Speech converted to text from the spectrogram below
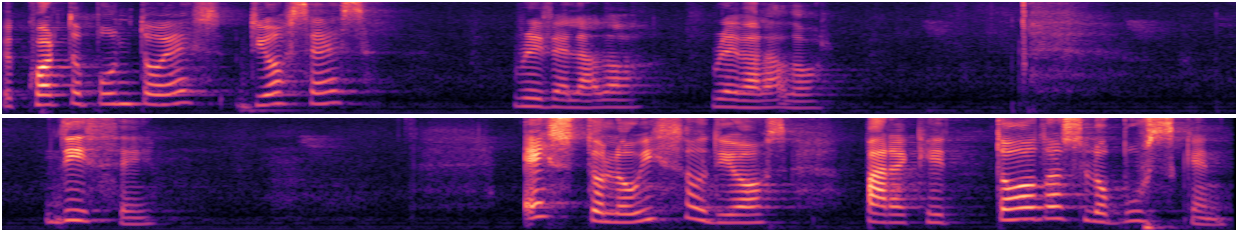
El cuarto punto es, Dios es revelador, revelador. Dice, esto lo hizo Dios para que todos lo busquen.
